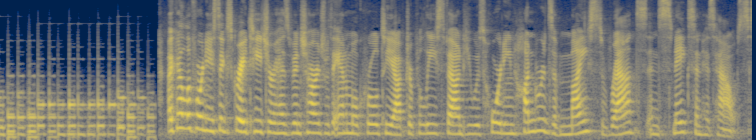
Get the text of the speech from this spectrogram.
Thank you. A California sixth grade teacher has been charged with animal cruelty after police found he was hoarding hundreds of mice, rats, and snakes in his house.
